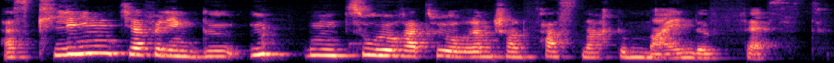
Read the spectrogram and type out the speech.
das klingt ja für den geübten Zuhörer, Zuhörerin schon fast nach Gemeindefest.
